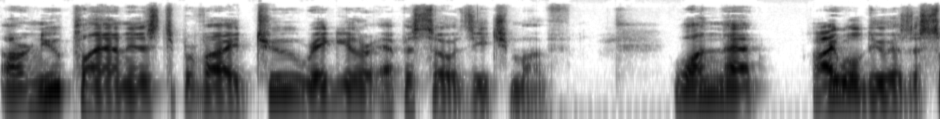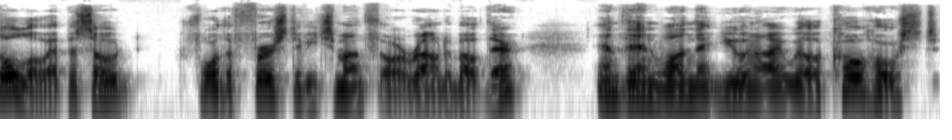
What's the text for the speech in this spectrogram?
Our new plan is to provide two regular episodes each month. One that I will do as a solo episode for the first of each month or around about there, and then one that you and I will co host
